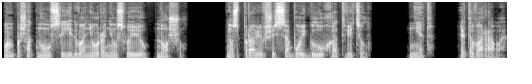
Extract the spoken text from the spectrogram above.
Он пошатнулся и едва не уронил свою ношу. Но, справившись с собой, глухо ответил. «Нет, это Варава».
